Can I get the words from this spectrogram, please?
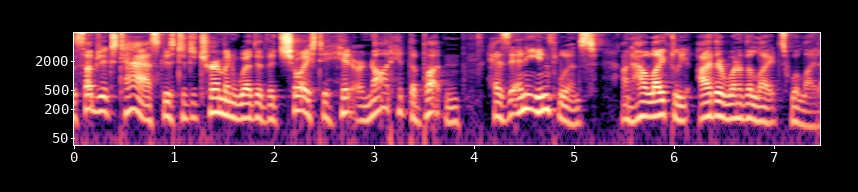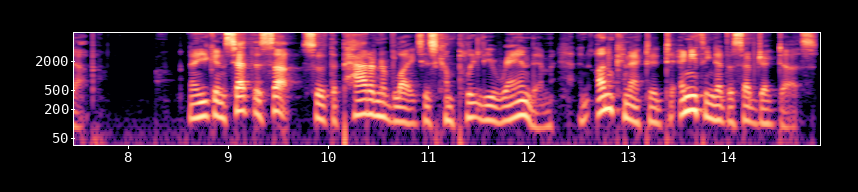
The subject's task is to determine whether the choice to hit or not hit the button has any influence on how likely either one of the lights will light up. Now you can set this up so that the pattern of lights is completely random and unconnected to anything that the subject does.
